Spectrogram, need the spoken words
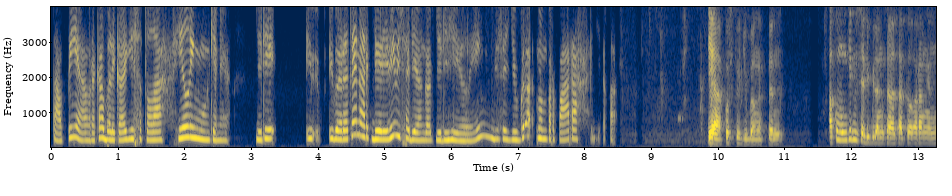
tapi ya mereka balik lagi setelah healing mungkin ya. Jadi ibaratnya narik diri ini bisa dianggap jadi healing, bisa juga memperparah ya kak. Ya aku setuju banget dan aku mungkin bisa dibilang salah satu orang yang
